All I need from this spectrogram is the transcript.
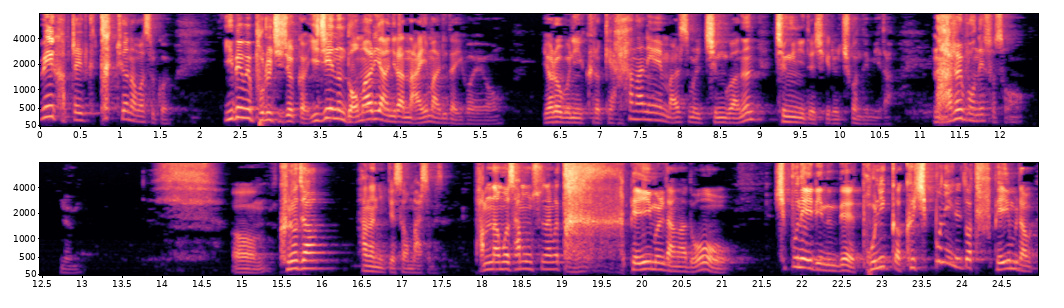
왜 갑자기 이렇게 탁 튀어나왔을 거예요? 입에 왜 불을 지질까요? 이제는 너 말이 아니라 나의 말이다 이거예요. 여러분이 그렇게 하나님의 말씀을 증거하는 증인이 되시기를 축원됩니다. 나를 보내소서. 네. 어, 그러자 하나님께서 말씀하셨어요. 밤나무 사뭉수나무가 다 배임을 당하도 10분의 1이 있는데 보니까 그 10분의 1도 다 배임을 당하고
